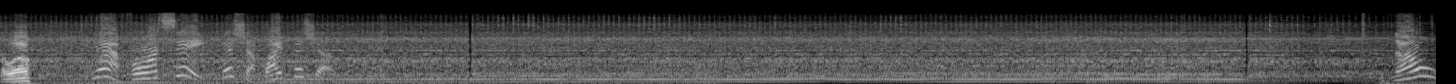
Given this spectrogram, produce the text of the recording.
Hello? Yeah, 4C. Bishop, white bishop. No?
